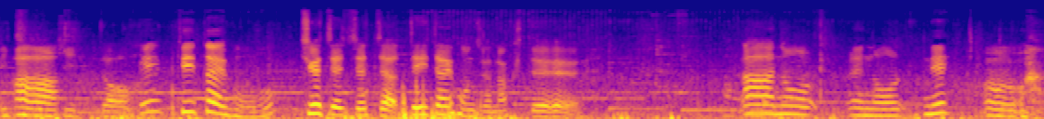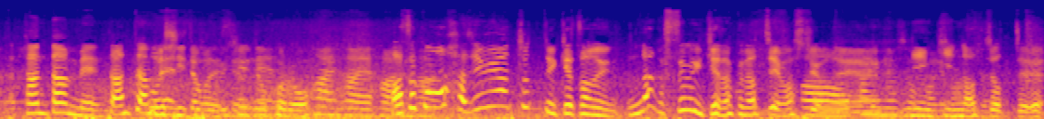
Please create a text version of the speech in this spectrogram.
一時あー。聞いたえ低体本違う違う違う違う。デイタイ本じゃなくて。ああのあのね。うん。担々麺。担々麺美味しいとこですよね。美味しいところ。はいはいはい、はい、あそこも初めはちょっと行けたのになんかすぐ行けなくなっちゃいましたよね。人気になっちゃって。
